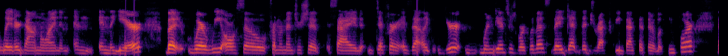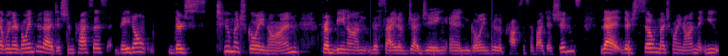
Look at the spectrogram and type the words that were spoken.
later down the line in, in, in the year. But where we also from a mentorship side differ is that like you're when dancers work with us they get the direct feedback that they're looking for that when they're going through the audition process they don't there's too much going on from being on the side of judging and going through the process of auditions that there's so much going on that you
